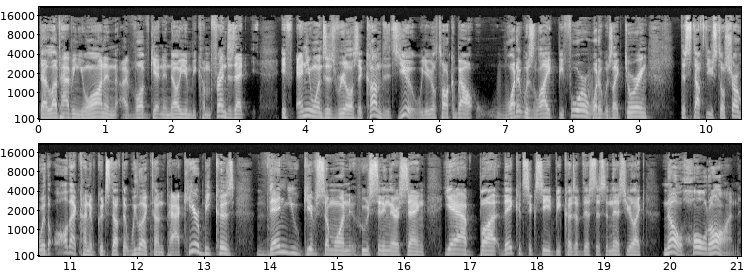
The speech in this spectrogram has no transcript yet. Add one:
that I love having you on and I've loved getting to know you and become friends is that if anyone's as real as it comes, it's you. You'll talk about what it was like before, what it was like during the stuff that you still struggle with, all that kind of good stuff that we like to unpack here, because then you give someone who's sitting there saying, yeah, but they could succeed because of this, this, and this. You're like, no, hold on.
